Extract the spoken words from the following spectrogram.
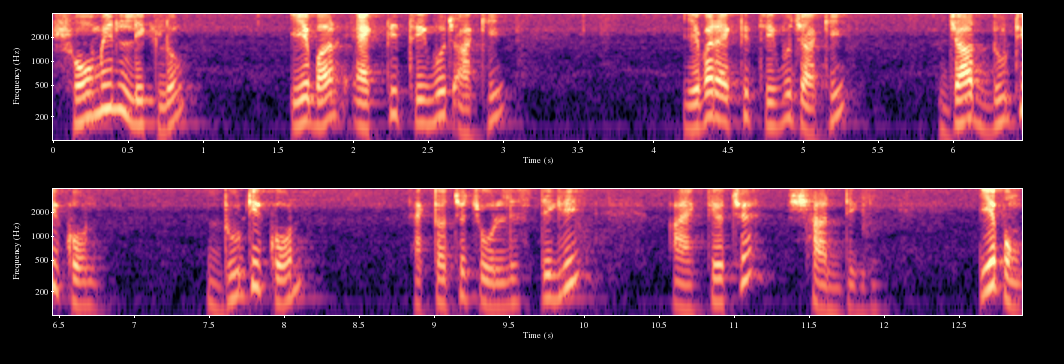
সৌমিন লিখল, এবার একটি ত্রিভুজ আঁকি, এবার একটি ত্রিভুজ আঁকি যার দুটি কোণ দুটি কোণ একটা হচ্ছে চল্লিশ ডিগ্রি আর একটি হচ্ছে ষাট ডিগ্রি। এবং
